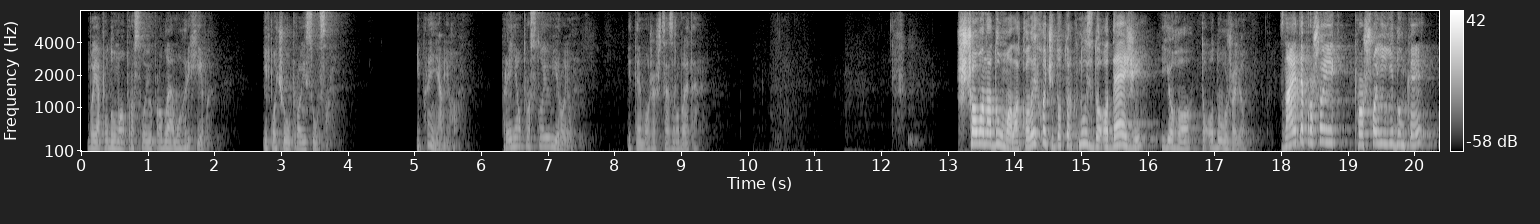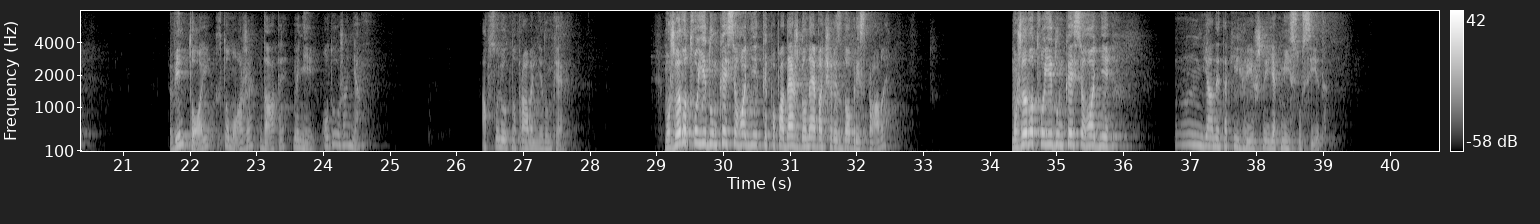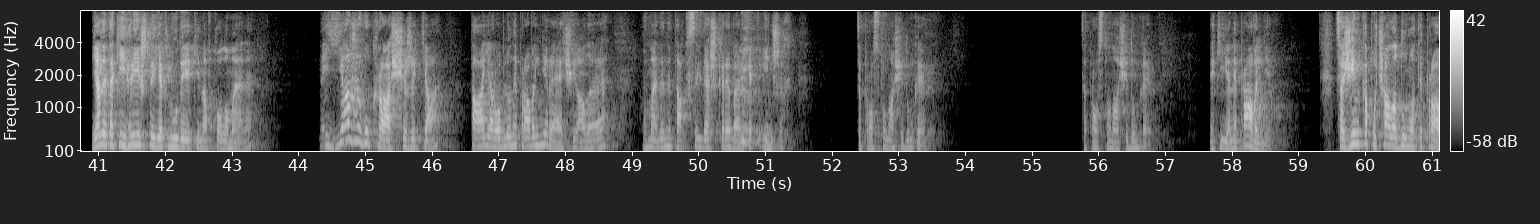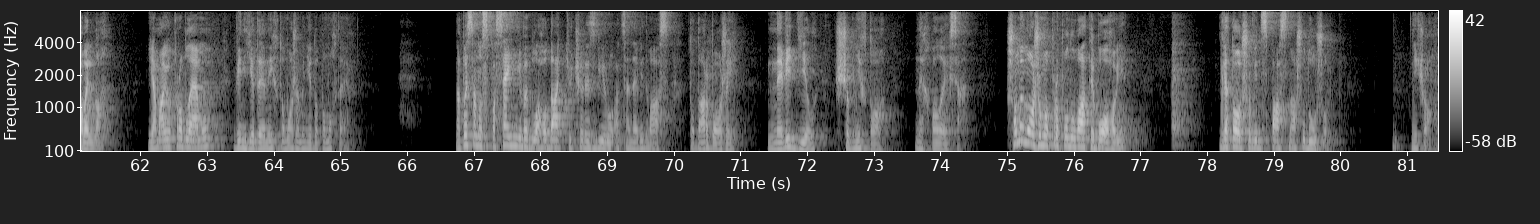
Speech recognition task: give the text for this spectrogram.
Бо я подумав про свою проблему гріхів і почув про Ісуса. І прийняв його. Прийняв простою вірою. І ти можеш це зробити. Що вона думала? Коли хоч доторкнусь до одежі його, то одужаю. Знаєте, про що, про що її думки? Він той, хто може дати мені одужання. Абсолютно правильні думки. Можливо, твої думки сьогодні ти попадеш до неба через добрі справи. Можливо, твої думки сьогодні я не такий грішний, як мій сусід. Я не такий грішний, як люди, які навколо мене. Я живу краще життя. Та, я роблю неправильні речі, але в мене не так все йде шкереберть, як в інших. Це просто наші думки. Це просто наші думки, які є неправильні. Ця жінка почала думати правильно. Я маю проблему, він єдиний, хто може мені допомогти. Написано спасенні ви благодаттю через віру, а це не від вас, то дар Божий, не від діл, щоб ніхто не хвалився. Що ми можемо пропонувати Богові для того, щоб Він спас нашу душу? Нічого.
